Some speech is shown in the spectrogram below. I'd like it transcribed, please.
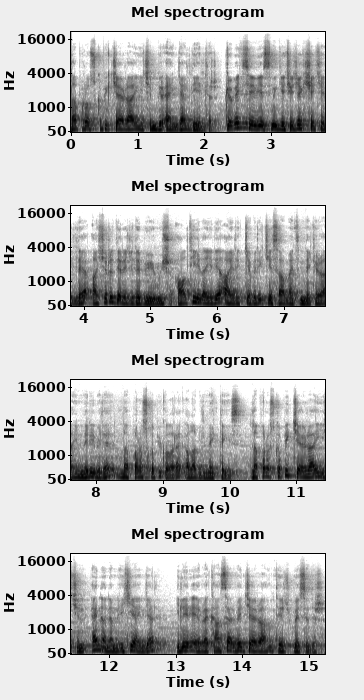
laparoskopik cerrahi için bir engel değildir. Göbek seviyesini geçecek şekilde aşırı derecede büyümüş 6 ila 7 aylık gebelik cesametindeki rahimleri bile laparoskopik olarak alabilmekteyiz. Laparoskopik cerrahi için en önemli iki engel ileri evre kanser ve cerrahın tecrübesidir.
